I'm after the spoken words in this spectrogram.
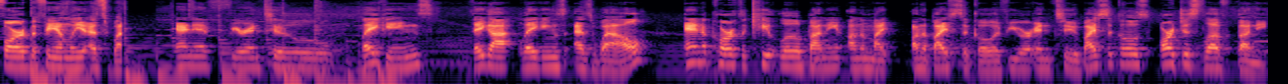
for the family as well. And if you're into leggings, they got leggings as well. And of course, a cute little bunny on the mic on a bicycle if you are into bicycles or just love bunny.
